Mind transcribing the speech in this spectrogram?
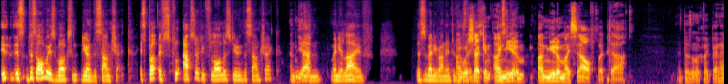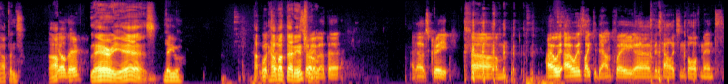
It, this this always works during the sound check. It's it's absolutely flawless during the sound check, and yeah. then when you're live, this is when you run into. I wish things. I can unmute him, unmute him myself, but uh, it doesn't look like that happens. Oh, Y'all there? There he is. There you are. How, what, how about that intro? Sorry about that. I know it's great. Um, I always, I always like to downplay uh, Vitalik's involvement.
